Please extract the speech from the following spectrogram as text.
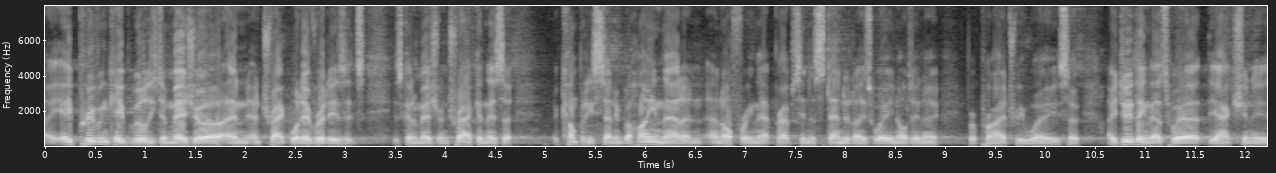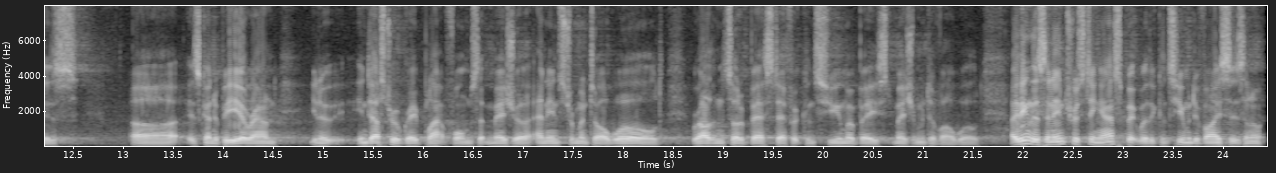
a, proven capability to measure and, and, track whatever it is it's, it's going to measure and track, and there's a, a company standing behind that and, and, offering that perhaps in a standardized way, not in a proprietary way. So I do think that's where the action is, uh, is going to be around you know, industrial grade platforms that measure and instrument our world rather than sort of best effort consumer based measurement of our world. I think there's an interesting aspect with the consumer devices, and I'll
